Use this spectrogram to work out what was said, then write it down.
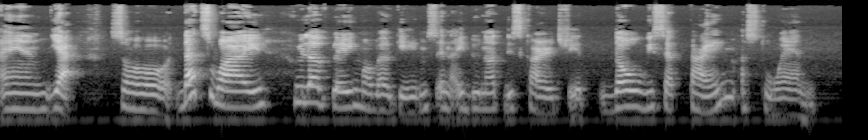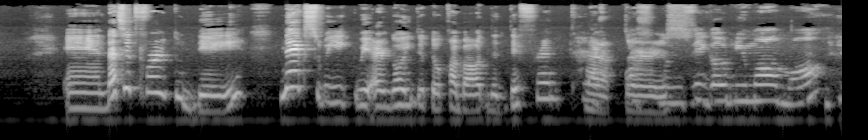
And yeah, so that's why we love playing mobile games and I do not discourage it, though we set time as to when. And that's it for today. Next week, we are going to talk about the different characters. Ni.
